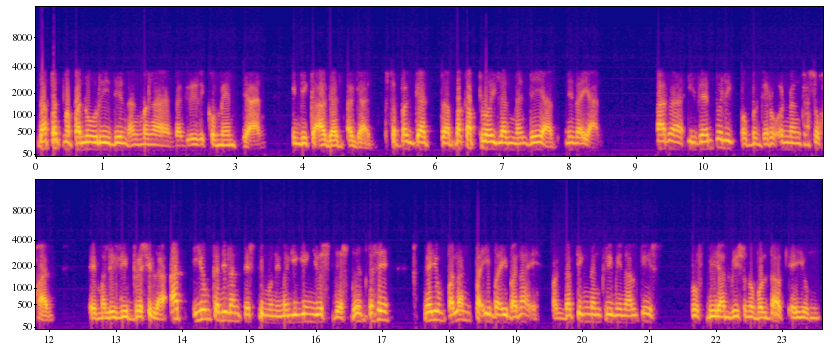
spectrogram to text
dapat mapanuri din ang mga nagre-recommend yan hindi kaagad-agad. Sapagkat uh, baka ploy lang nandiyan, nila yan. Para eventually pag magkaroon ng kasuhan, eh malilibre sila. At yung kanilang testimony magiging useless din. Kasi ngayon pa lang paiba-iba na eh. Pagdating ng criminal case, proof beyond reasonable doubt, eh yung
